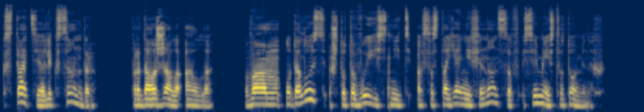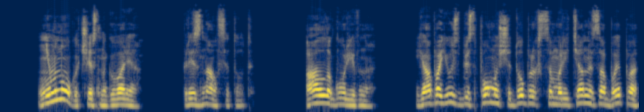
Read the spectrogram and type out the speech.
«Кстати, Александр», — продолжала Алла, — «вам удалось что-то выяснить о состоянии финансов семейства Томиных?» «Немного, честно говоря», — признался тот. «Алла Гурьевна, я боюсь, без помощи добрых самаритян из Абэпа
